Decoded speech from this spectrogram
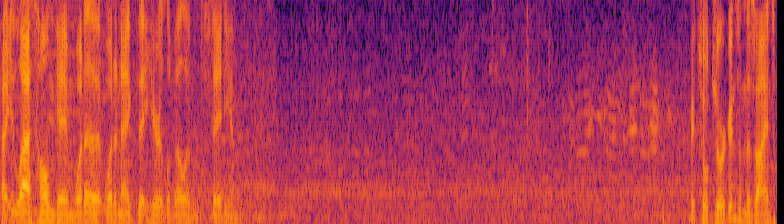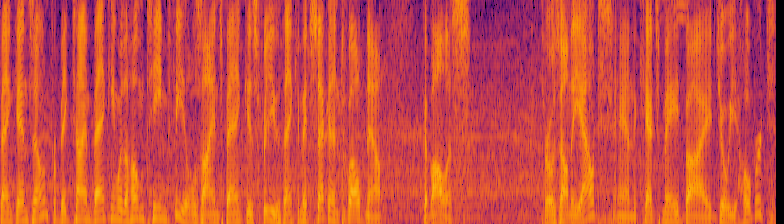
uh, last home game, what a what an exit here at LaVell Edwards Stadium. Mitchell Juergens in the Zions Bank end zone for big time banking with a home team feel. Zions Bank is for you. Thank you, Mitch. Second and 12 now. Gabalis throws on the out, and the catch made by Joey Hobert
